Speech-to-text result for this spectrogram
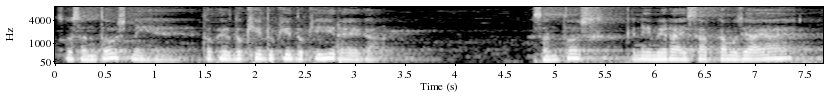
उसको संतोष नहीं है तो फिर दुखी दुखी दुखी ही रहेगा। संतोष कि नहीं, मेरा हिसाब का मुझे आया है।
